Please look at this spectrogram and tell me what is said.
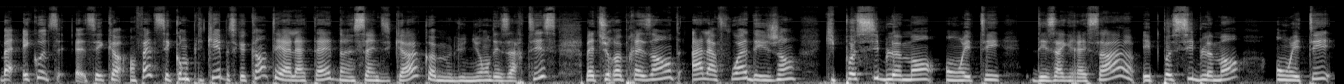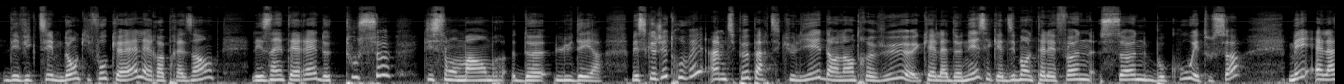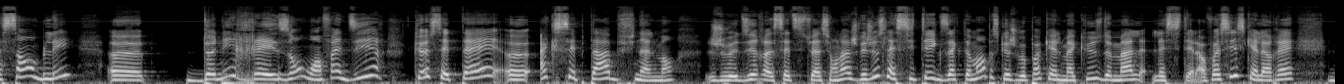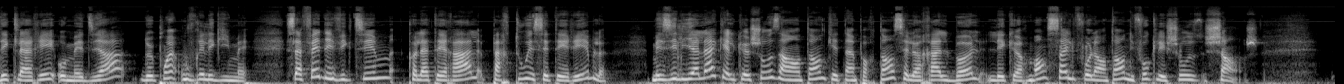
Ben, écoute, c'est qu'en fait, c'est compliqué parce que quand tu es à la tête d'un syndicat comme l'Union des artistes, ben, tu représentes à la fois des gens qui possiblement ont été des agresseurs et possiblement ont été des victimes. Donc, il faut qu'elle, elle représente les intérêts de tous ceux qui sont membres de l'UDA. Mais ce que j'ai trouvé un petit peu particulier dans l'entrevue qu'elle a donnée, c'est qu'elle dit, bon, le téléphone sonne beaucoup et tout ça, mais elle a semblé... Euh, donner raison ou enfin dire que c'était euh, acceptable finalement. Je veux dire euh, cette situation-là. Je vais juste la citer exactement parce que je veux pas qu'elle m'accuse de mal la citer. Alors voici ce qu'elle aurait déclaré aux médias. Deux points, ouvrez les guillemets. Ça fait des victimes collatérales partout et c'est terrible. Mais il y a là quelque chose à entendre qui est important, c'est le ras-le-bol, l'écœurement. Ça, il faut l'entendre, il faut que les choses changent.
